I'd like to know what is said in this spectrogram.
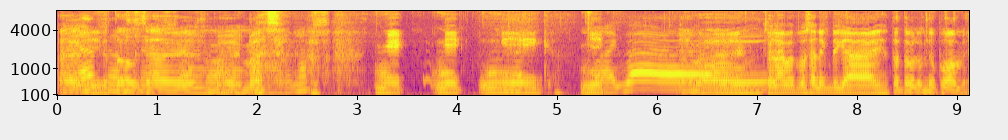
Ani na to sa may mas. Ngik, ngik, ngik. Bye-bye. Bye-bye. Salamat po sa nagbigay. Tatulog na po kami.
